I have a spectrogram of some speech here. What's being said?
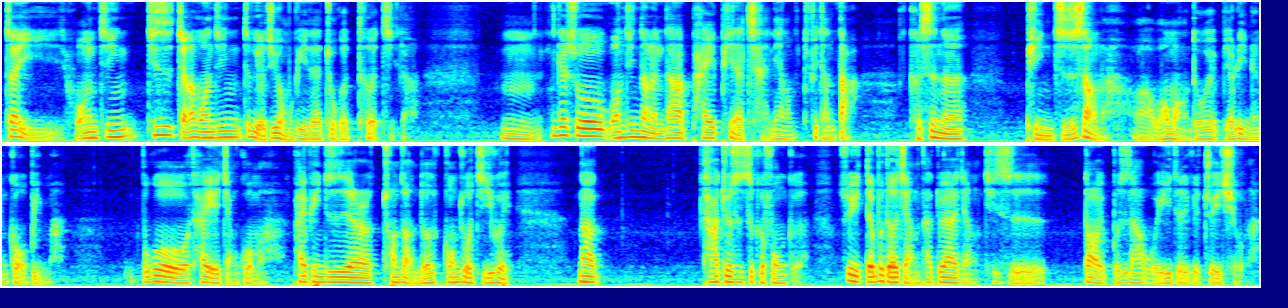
在以王晶，其实讲到王晶，这个有机会我们可以再做个特辑了。嗯，应该说王晶当然他拍片的产量非常大，可是呢，品质上呢啊，往往都会比较令人诟病嘛。不过他也讲过嘛，拍片就是要创造很多工作机会，那他就是这个风格，所以得不得奖，他对他来讲其实倒也不是他唯一的一个追求了。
